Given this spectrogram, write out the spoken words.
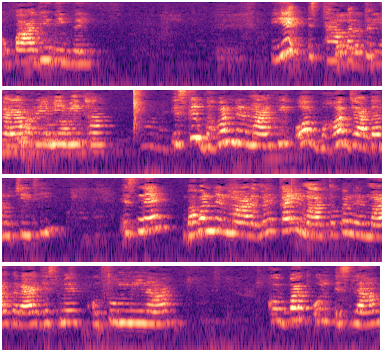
उपाधि दी गई। ये स्थापत्य कला प्रेमी भी था। इसके भवन निर्माण की और बहुत ज़्यादा रुचि थी। इसने भवन निर्माण में कई इमारतों का निर्माण कराया, जिसमें कुतुब मीनार, कुब्बत उल इस्लाम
